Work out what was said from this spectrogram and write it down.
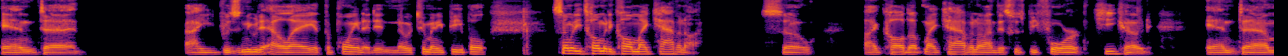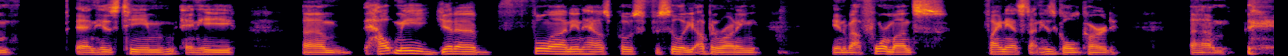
And uh, I was new to LA at the point. I didn't know too many people. Somebody told me to call Mike Cavanagh. So I called up Mike Cavanagh. And this was before Keycode, and um, and his team, and he um, helped me get a full-on in-house post facility up and running in about four months. Financed on his gold card, um,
